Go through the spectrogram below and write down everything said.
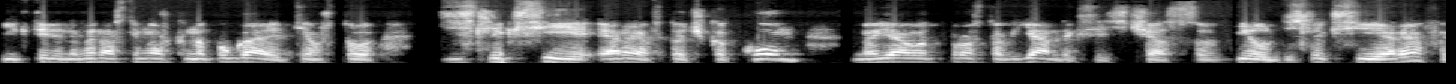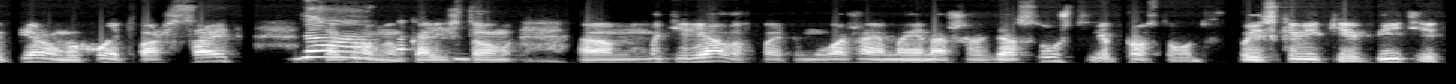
Екатерина, вы нас немножко напугали тем, что dyslexia.rf.com, но я вот просто в Яндексе сейчас вбил dyslexia и первым выходит ваш сайт да. с огромным количеством э, материалов, поэтому, уважаемые наши радиослушатели, просто вот в поисковике вбейте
